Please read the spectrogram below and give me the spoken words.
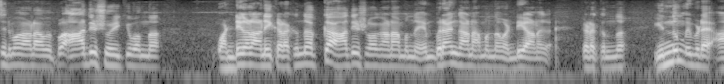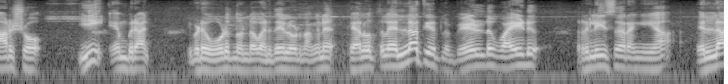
സിനിമ കാണാൻ വന്നപ്പോൾ ആദ്യ ഷോയ്ക്ക് വന്ന വണ്ടികളാണ് ഈ കിടക്കുന്നതൊക്കെ ആദ്യ ഷോ കാണാമെന്ന് എമ്പുരാൻ കാണാമെന്ന വണ്ടിയാണ് കിടക്കുന്നത്. ഇന്നും ഇവിടെ ആറ് ഷോ ഈ എമ്പുരാൻ ഇവിടെ ഓടുന്നുണ്ട്. വനിതയിൽ ഓടുന്നു. അങ്ങനെ കേരളത്തിലെ എല്ലാ തിയേറ്ററിലും വേൾഡ് വൈഡ് റിലീസ് ഇറങ്ങിയ എല്ലാ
